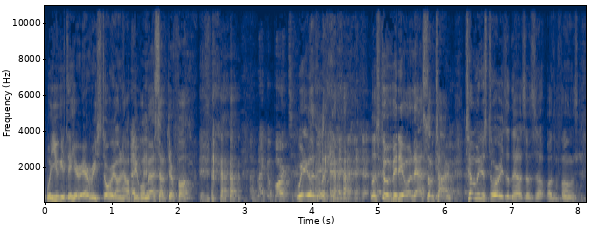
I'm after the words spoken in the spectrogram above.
Well, you get to hear every story on how people mess up their phone. I'm like a bartender. We, let's do a video on that sometime. Tell me the stories of the of the, of phones.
